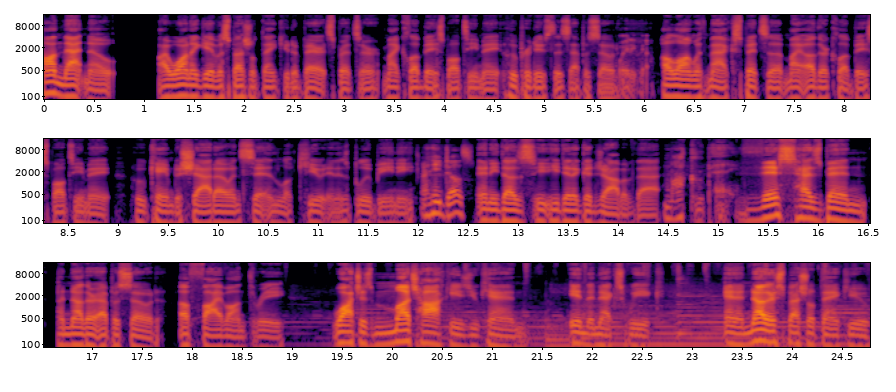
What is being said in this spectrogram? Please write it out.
on that note, I want to give a special thank you to Barrett Spritzer, my club baseball teammate who produced this episode. way to go. along with Max Spitza, my other club baseball teammate, who came to shadow and sit and look cute in his blue beanie. And he does. And he does he, he did a good job of that. Makrupe. This has been another episode of 5 on 3. Watch as much hockey as you can in the next week. And another special thank you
